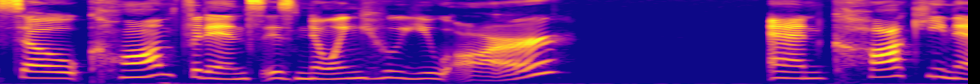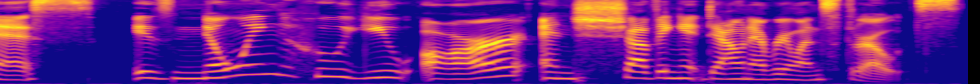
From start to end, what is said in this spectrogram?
So, confidence is knowing who you are, and cockiness is knowing who you are and shoving it down everyone's throats.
